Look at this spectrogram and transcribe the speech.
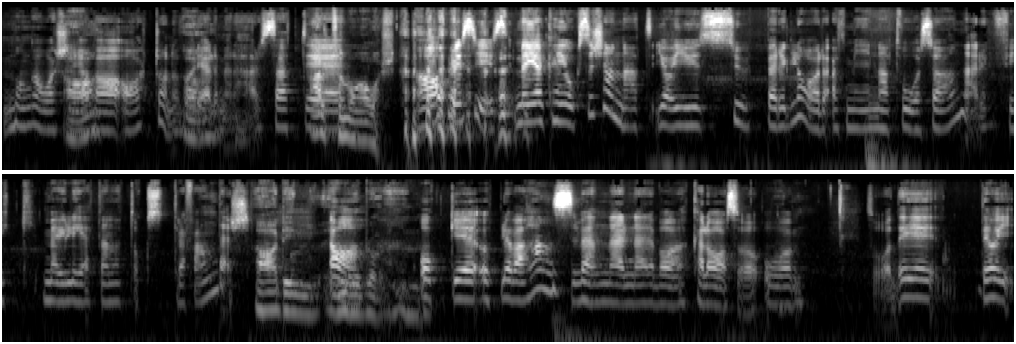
många år sedan Ja. jag var 18 och började Ja. med det här. Så att, eh, Allt för många år sedan. Ja, precis. Men jag kan ju också känna att jag är ju superglad att mina två söner fick möjligheten att också träffa Anders. Ja, din Ja. morbror. Mm. Och eh, uppleva hans vänner när det var kalas och, och så. Det, det, har, ju-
